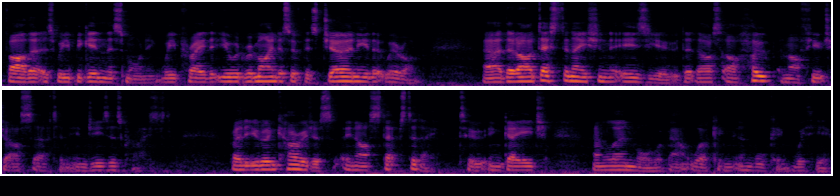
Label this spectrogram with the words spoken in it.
Father, as we begin this morning, we pray that you would remind us of this journey that we're on uh, that our destination is you, that our, our hope and our future are certain in Jesus Christ. Pray that you'd encourage us in our steps today to engage and learn more about working and walking with you.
